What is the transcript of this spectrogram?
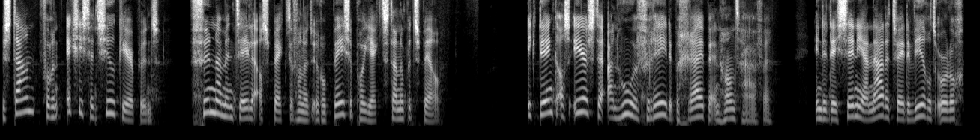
We staan voor een existentieel keerpunt Fundamentele aspecten van het Europese project staan op het spel. Ik denk als eerste aan hoe we vrede begrijpen en handhaven. In de decennia na de Tweede Wereldoorlog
